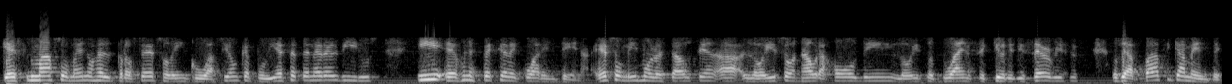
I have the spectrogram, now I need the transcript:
que es más o menos el proceso de incubación que pudiese tener el virus, y es una especie de cuarentena. Eso mismo lo, está, ah, lo hizo Naura Holding, lo hizo Dwayne Security Services, o sea, básicamente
